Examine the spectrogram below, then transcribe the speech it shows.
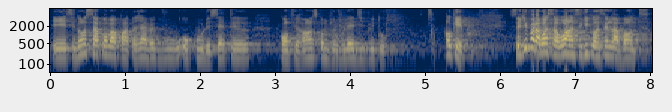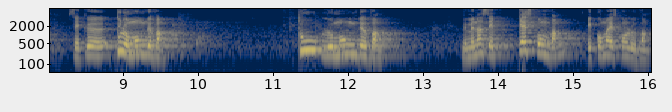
Et c'est donc ça qu'on va partager avec vous au cours de cette euh, conférence, comme je vous l'ai dit plus tôt. OK. Ce qu'il faut d'abord savoir en ce qui concerne la vente, c'est que tout le monde vend. Tout le monde vend. Mais maintenant, c'est qu'est-ce qu'on vend et comment est-ce qu'on le vend?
